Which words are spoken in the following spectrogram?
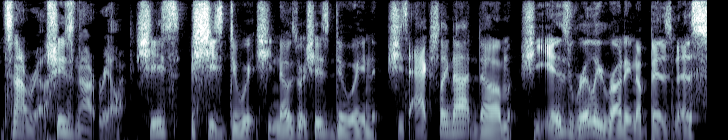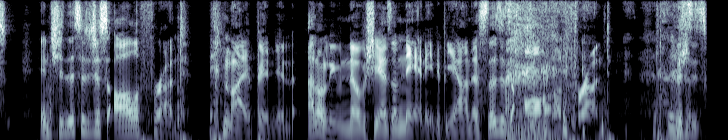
It's not real. She's not real. She's she's doing she knows what she's doing. She's actually not dumb. She is really running a business. And she, this is just all a front, in my opinion. I don't even know if she has a nanny, to be honest. This is all a front. this is,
